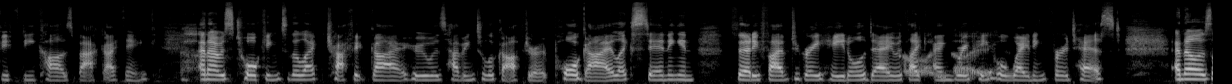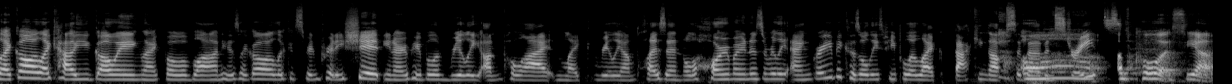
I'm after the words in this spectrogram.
50 cars back i think and I was talking to the like traffic guy who was having to look after it. Poor guy, like standing in 35 degree heat all day with like Oh, angry no. people waiting for a test. And I was like, Oh, like how you going? Like blah blah blah. And he was like, Oh, look, it's been pretty shit. You know, people are really unpolite and like really unpleasant. All the homeowners are really angry because all these people are like backing up suburban Oh, streets of course yeah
